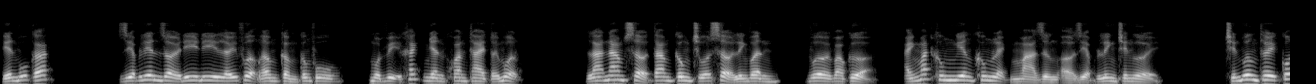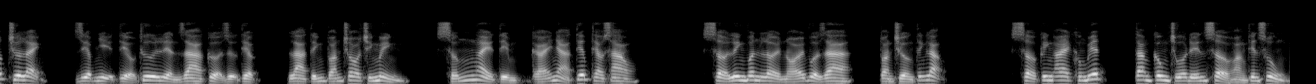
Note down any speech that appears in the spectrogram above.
yến vũ cát. Diệp Liên rời đi đi lấy phượng âm cầm công phu, một vị khách nhân khoan thai tới muộn. Là nam sở tam công chúa sở Linh Vân, vừa vào cửa, ánh mắt không nghiêng không lệch mà dừng ở Diệp Linh trên người. Chiến vương thây cốt chưa lạnh, Diệp nhị tiểu thư liền ra cửa dự tiệc, là tính toán cho chính mình, sớm ngày tìm cái nhà tiếp theo sao. Sở Linh Vân lời nói vừa ra, toàn trường tĩnh lặng. Sở kinh ai không biết, tam công chúa đến sở Hoàng Thiên Sủng,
